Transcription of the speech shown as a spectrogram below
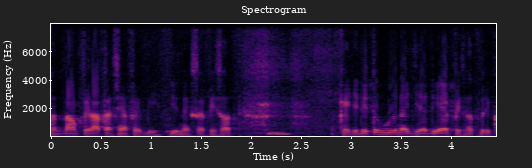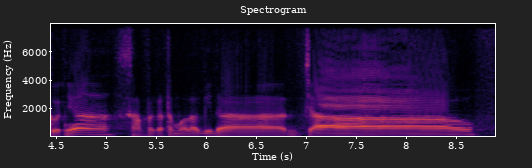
tentang pilatesnya Feby di next episode. Oke, jadi tungguin aja di episode berikutnya. Sampai ketemu lagi dan ciao.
